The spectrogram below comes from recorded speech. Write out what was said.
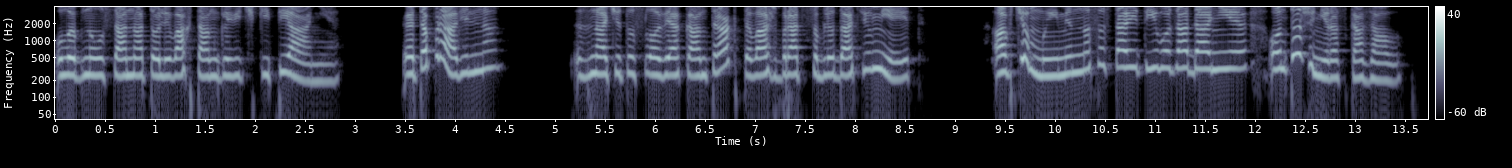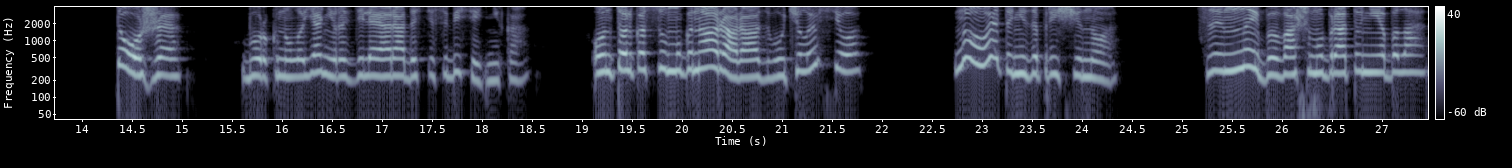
улыбнулся Анатолий Вахтангович Кипиани. Это правильно. Значит, условия контракта ваш брат соблюдать умеет. А в чем именно состоит его задание, он тоже не рассказал? Тоже, буркнула я, не разделяя радости собеседника. Он только сумму гонорара озвучил и все. Ну, это не запрещено. Цены бы вашему брату не было,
